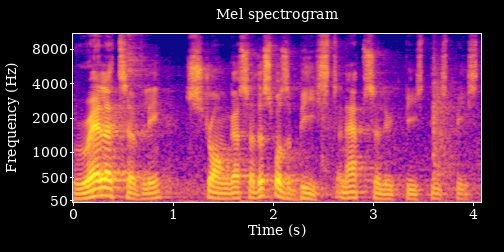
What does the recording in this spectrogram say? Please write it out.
relatively stronger. So this was a beast, an absolute beast, beast, beast.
